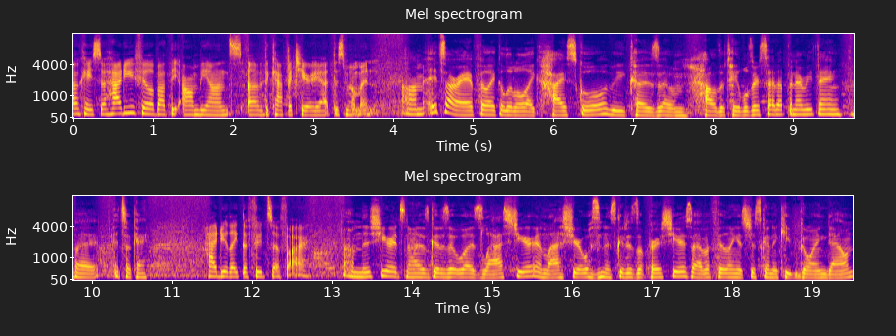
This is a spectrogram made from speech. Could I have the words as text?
Okay, so how do you feel about the ambiance of the cafeteria at this moment? Um, it's all right. I feel like a little like high school because um, how the tables are set up and everything, but it's okay. How do you like the food so far? Um, this year it's not as good as it was last year, and last year wasn't as good as the first year, so I have a feeling it's just going to keep going down.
